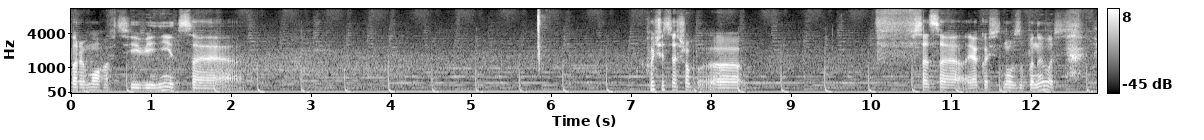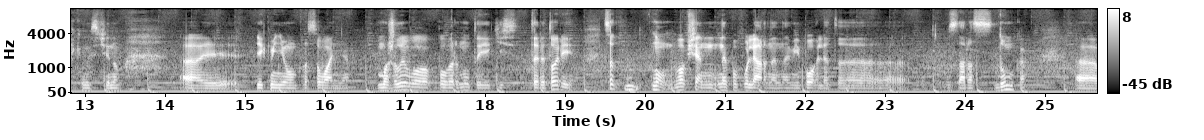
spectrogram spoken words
перемога в цій війні це. Хочеться, щоб е, все це якось ну, зупинилось якимось чином, е, як мінімум просування. Можливо, повернути якісь території. Це ну, взагалі непопулярна, на мій погляд, е, зараз думка. Е,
